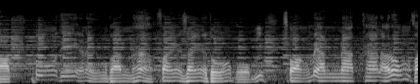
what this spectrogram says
ากผู้ที่หนึ่งพันห้าไฟใส่ตัวผมสองแม่นนักคารมไฟ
